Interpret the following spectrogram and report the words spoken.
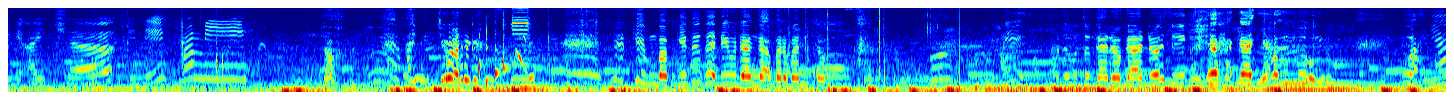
Ini Aisyah. Ini mami. Tuh, hancur guys. Gitu tadi udah nggak berbentuk. Ini betul-betul gado-gado sih kayak nggak nyambung. Kuahnya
